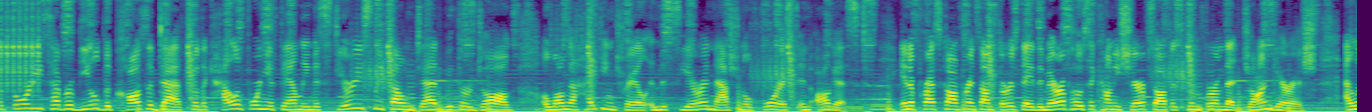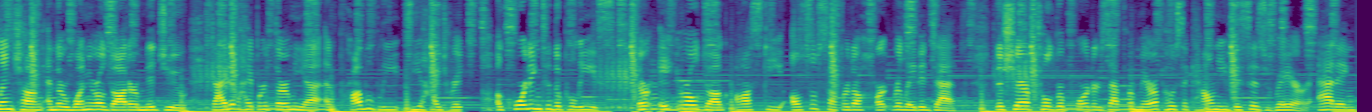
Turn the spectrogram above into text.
Authorities have revealed the cause of death for the California family mysteriously found dead with their dog along a hiking trail in the Sierra National Forest in August. In a press conference on Thursday, the Mariposa County Sheriff's Office confirmed that John Gerrish, Ellen Chung, and their one year old daughter Miju died of hyperthermia and probably dehydration. According to the police, their eight year old dog Oski also suffered a heart related death. The sheriff told reporters that for Mariposa County, this is rare, adding,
